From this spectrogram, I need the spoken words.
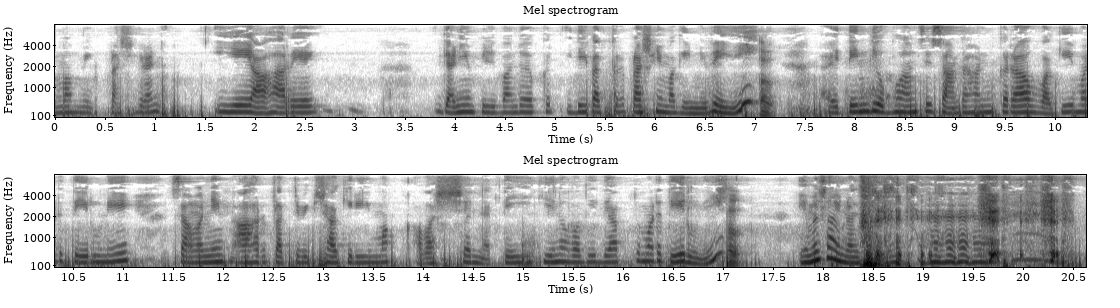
මම මේ ප්‍රශ්න කරන්නේ ඊයේ ආහාරයේ ගැනීම පිළිබඳව ඉදිරිපත් කර ප්‍රශ්නේ මගේ නෙවෙයි. ඔව්. එතෙන්දී ඔබ වහන්සේ සඳහන් කරා වගේ මට තේරුනේ සාමාන්‍යයෙන් ආහාර ප්‍රතිවික්ෂා කිරීමක් අවශ්‍ය නැtei කියන වගේ දෙයක්ද මට තේරුනේ. ඔව්. එම සයින්ස්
